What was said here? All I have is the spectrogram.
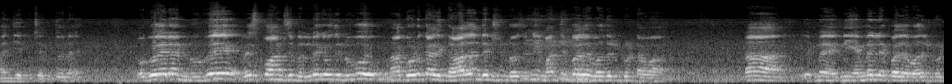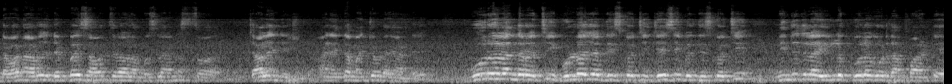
అని చెప్పి చెప్తూనే ఒకవేళ నువ్వే రెస్పాన్సిబుల్ లేకపోతే నువ్వు నా కొడుకు అది కాదని తెలిసిన రోజు నీ మంత్రి పదవి వదులుకుంటావా? నా ఎమ్మె నీ ఎమ్మెల్యే పదవి వదులుకుంటావా? నా రోజు డెబ్బై సంవత్సరాల ముసలాయన ఛాలెంజ్ చేసిండు. ఆయన ఎంత మంచివాడు అంటే ఊరోళ్ళందరూ వచ్చి బుల్డోజర్ తీసుకొచ్చి జేసీబీలు తీసుకొచ్చి నిందితుల ఇల్లు కూలగొడదాంపా అంటే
